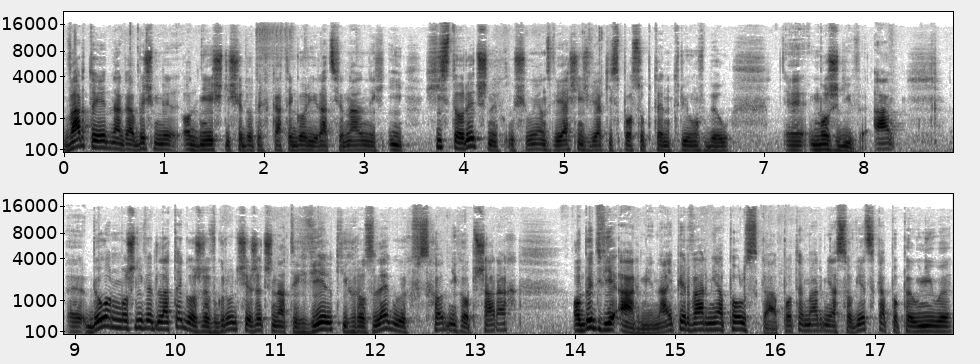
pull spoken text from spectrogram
Warto jednak, abyśmy odnieśli się do tych kategorii racjonalnych i historycznych, usiłując wyjaśnić, w jaki sposób ten triumf był y, możliwy. A y, był on możliwy dlatego, że w gruncie rzeczy na tych wielkich, rozległych wschodnich obszarach Obydwie armie, najpierw armia polska, a potem armia sowiecka, popełniły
